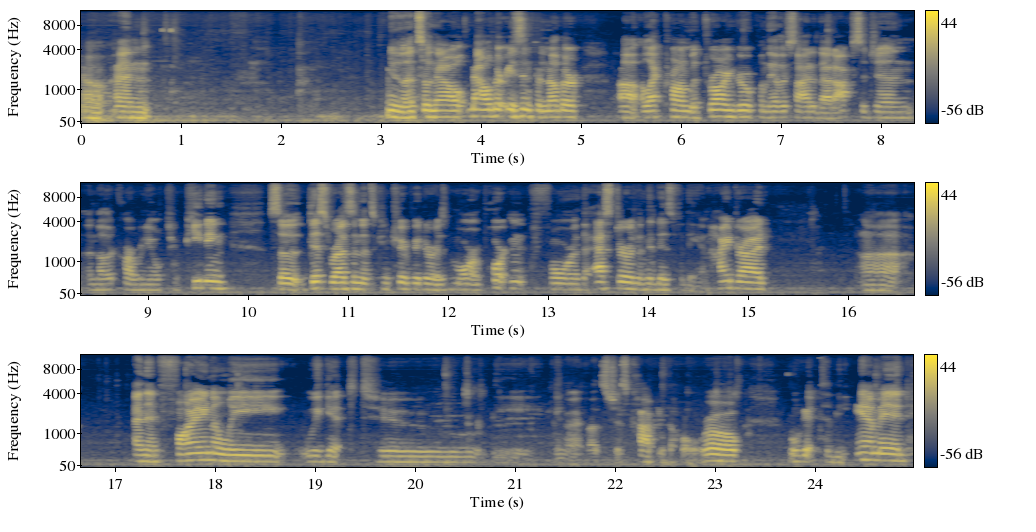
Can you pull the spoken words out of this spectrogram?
uh, and you know, and so now now there isn't another uh, electron withdrawing group on the other side of that oxygen, another carbonyl competing. So this resonance contributor is more important for the ester than it is for the anhydride. Uh, and then finally, we get to the, you know, let's just copy the whole row. We'll get to the amide.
